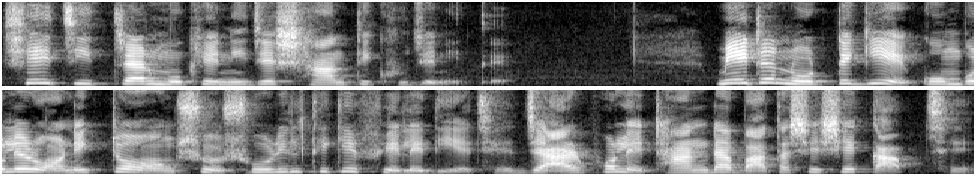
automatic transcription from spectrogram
সেই চিত্রার মুখে নিজের শান্তি খুঁজে নিতে। মেয়েটা নড়তে গিয়ে কম্বলের অনেকটা অংশ শরীর থেকে ফেলে দিয়েছে, যার ফলে ঠান্ডা বাতাসে সে কাঁপছে।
